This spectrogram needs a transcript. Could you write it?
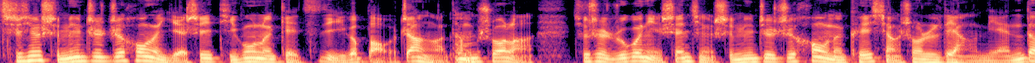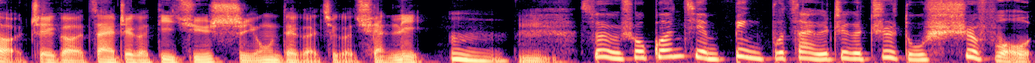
实行实名制之后呢，也是提供了给自己一个保障啊。他们说了，就是如果你申请实名制之后呢，可以享受两年的这个在这个地区使用这个这个权利。嗯嗯，所以说关键并不在于这个制度是否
